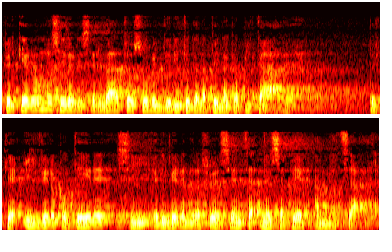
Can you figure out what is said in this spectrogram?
Perché Roma si era riservato solo il diritto della pena capitale, perché il vero potere si rivela nella sua essenza nel saper ammazzare.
